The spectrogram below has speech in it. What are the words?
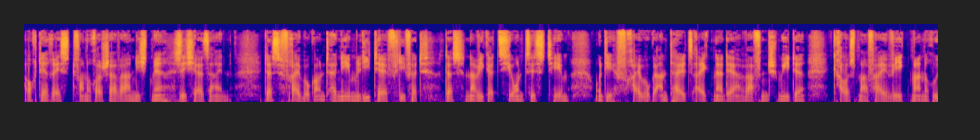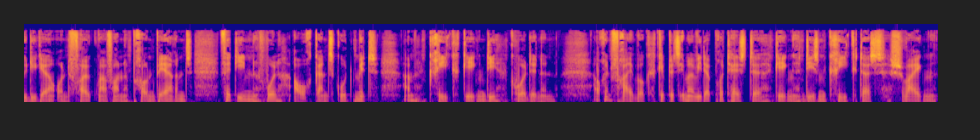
auch der Rest von Rojava nicht mehr sicher sein. Das Freiburger Unternehmen Litev liefert das Navigationssystem und die Freiburger Anteilseigner der Waffenschmiede Kraus Maffei Wegmann Rüdiger und Volkmar von Braun-Behrens verdienen wohl auch ganz gut mit am Krieg gegen die Kurdinnen. Auch in Freiburg gibt es immer wieder Proteste gegen diesen Krieg, das Schweigen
